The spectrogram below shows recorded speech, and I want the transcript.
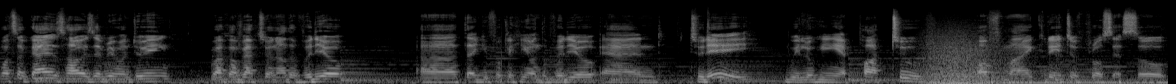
What's up guys, how is everyone doing? Welcome back to another video. Uh, thank you for clicking on the video and today we're looking at part two of my creative process. So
